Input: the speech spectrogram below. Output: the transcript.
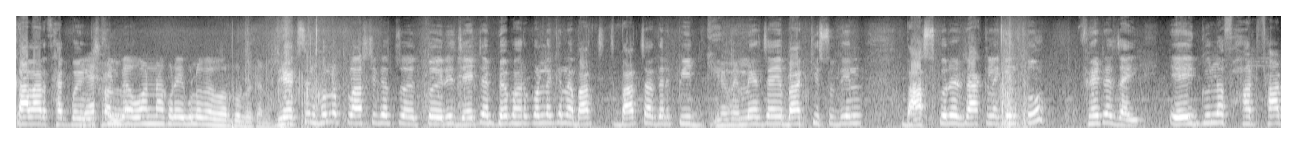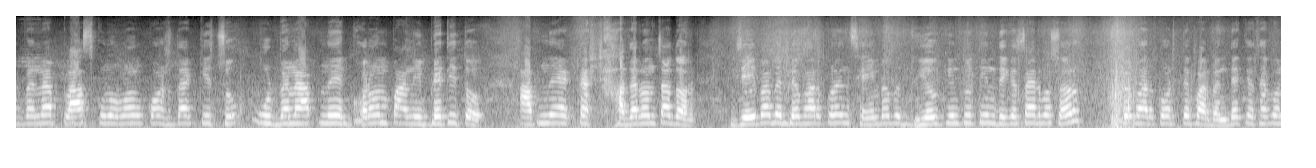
কালার থাকবে ইনশাল্লাহ ব্যবহার না করে এগুলো ব্যবহার করবে কেন? ভ্যাকসিন হলো প্লাস্টিকের তৈরি যেটা ব্যবহার করলে কিনা বাচ- বাচ্চাদের পিঠ ঘেমে যায় বা কিছুদিন বাস করে রাখলে কিন্তু ফেটে যায়। এইগুলো ফাট ফাটবে না প্লাস কোনো রং কষদা কিছু উঠবে না। আপনি গরম পানি ব্যতীত আপনি একটা সাধারণ চাদর যেইভাবে ব্যবহার করেন সেইভাবে ধুয়েও কিন্তু তিন থেকে চার বছর ব্যবহার করতে পারবেন। দেখতে থাকুন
